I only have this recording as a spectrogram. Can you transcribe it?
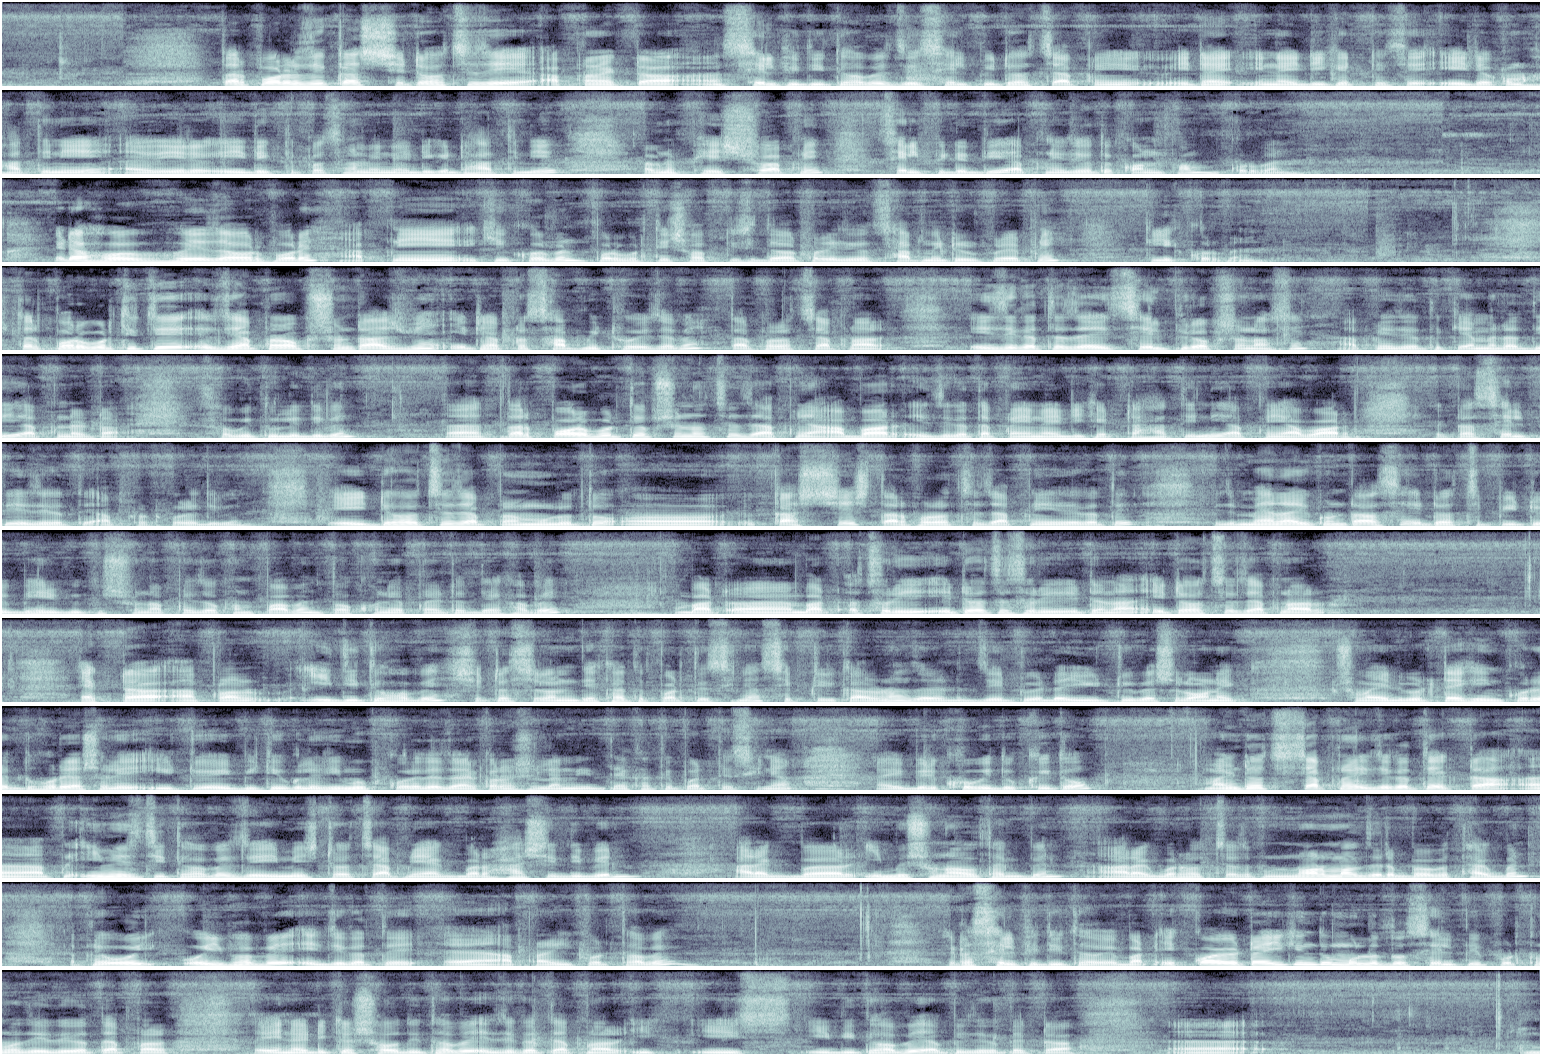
তারপরে যে কাজ সেটা হচ্ছে যে আপনার একটা সেলফি দিতে হবে। যে সেলফিটা হচ্ছে আপনি এটা এনআইডি কার্ড হচ্ছে এইরকম হাতে নিয়ে এর, এই দেখতে পাচ্ছেন আমি এনআইডি কার্ড হাতে নিয়ে আপনার ফেস শো আপনি সেলফিটা দিয়ে আপনি যেহেতু কনফার্ম করবেন। এটা হয়ে যাওয়ার পরে আপনি কি করবেন? পরবর্তী সব কিছু দেওয়ার পর এই সাবমিটের উপরে আপনি ক্লিক করবেন। তার পরবর্তীতে যে আপনার অপশনটা আসবে, এটা আপনার সাবমিট হয়ে যাবে। তারপর হচ্ছে আপনার এই জায়গাতে যে সেলফির অপশন আছে, আপনি এই জায়গাতে ক্যামেরা দিয়ে আপনার একটা ছবি তুলে দিবেন। তার পরবর্তী অপশন হচ্ছে যে আপনি আবার এই জায়গাতে আপনার এনআইডি কার্ডটা হাতে নিয়ে আপনি আবার একটা সেলফি এই জায়গাতে আপলোড করে দিবেন। এইটা হচ্ছে যে আপনার মূলত কাজ শেষ। তারপর হচ্ছে যে আপনি এই জায়গাতে যে ম্যান আইকনটা আছে, এটা হচ্ছে পিটু ভেরিফিকেশন আপনি যখন পাবেন, তখনই আপনার এটা দেখাবে। বাট বাট সরি এটা হচ্ছে সরি এটা না। এটা হচ্ছে যে আপনার একটা আপনার ই দিতে হবে, সেটা আসলে আমি দেখাতে পারতেছি না সেফটির কারণে। যেহেতু এটা ইউটিউবে আসলে অনেক সময় এগুলো ট্যাগিং করে, ধরে আসলে ইউটিউব এই ভিডিওগুলো রিমুভ করে দেয়, যার কারণে আসলে আমি দেখাতে পারতেছি না। এই বের খুবই দুঃখিত। মাইন্ডটা হচ্ছে যে আপনার এই জায়গাতে একটা আপনার ইমেজ দিতে হবে, যে ইমেজটা হচ্ছে আপনি একবার হাসি দিবেন আর একবার ইমোশনাল থাকবেন আর একবার হচ্ছে আপনি নর্মাল যেভাবে থাকবেন, আপনি ওই, ওইভাবে এই জায়গাতে আপনার ই করতে হবে। একটা সেলফি দিতে হবে। বাট এই কয়টাই কিন্তু মূলত সেলফি প্রথমত এই জায়গাতে আপনার এনআইডি কার্ড সহ দিতে হবে, এই জায়গাতে আপনার ই, ই- দিতে হবে। এই জায়গাতে একটা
